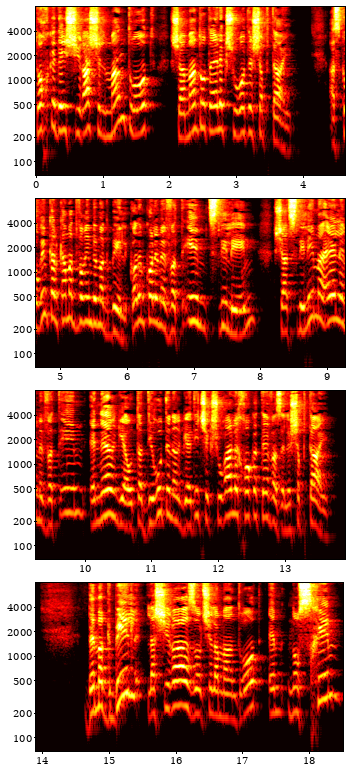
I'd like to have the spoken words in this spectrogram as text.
תוך כדי שירה של מנטרות, שהמנטרות האלה קשורות לשבתאי. אז קורים כאן כמה דברים במקביל. קודם כל הם מבטאים צלילים, שהצלילים האלה מבטאים אנרגיה או תדירות אנרגטית שקשורה לחוק הטבע הזה, לשבתאי. במקביל לשירה הזאת של המנטרות, הם נוסחים,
